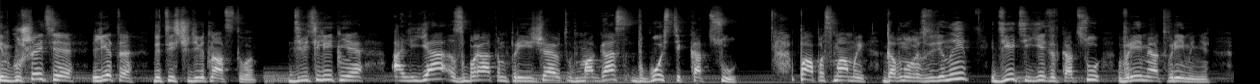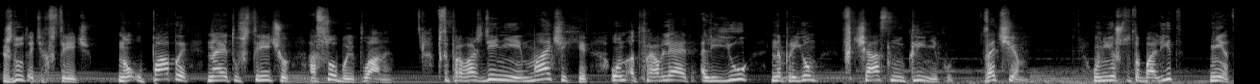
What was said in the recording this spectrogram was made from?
Ингушетия, лето 2019-го. Девятилетняя Алия с братом приезжают в Магаз в гости к отцу. Папа с мамой давно разведены, дети ездят к отцу время от времени, ждут этих встреч. Но у папы на эту встречу особые планы. В сопровождении мачехи он отправляет Алию на прием в частную клинику. Зачем? У нее что-то болит? Нет.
